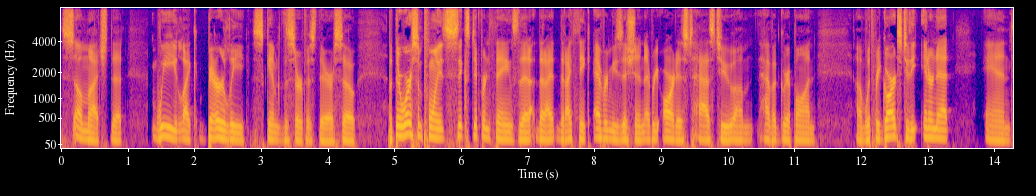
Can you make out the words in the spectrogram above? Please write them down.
so much that we like barely skimmed the surface there. So, but there were some points, six different things that that I that I think every musician, every artist has to um, have a grip on um, with regards to the internet and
